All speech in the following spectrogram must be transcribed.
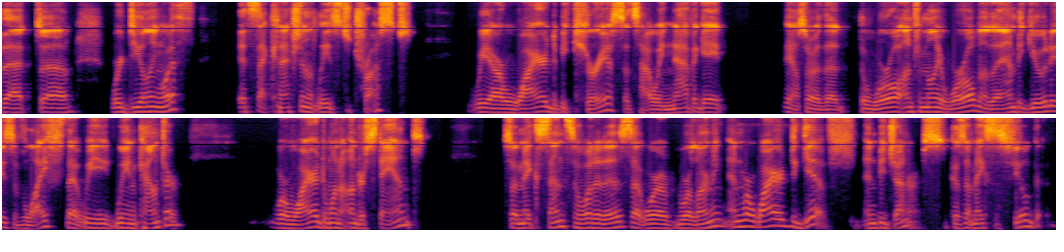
that uh, we're dealing with. It's that connection that leads to trust. We are wired to be curious. That's how we navigate, you know, sort of the the world, unfamiliar world, and the ambiguities of life that we we encounter we're wired to want to understand so it makes sense of what it is that we're we're learning and we're wired to give and be generous because it makes us feel good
